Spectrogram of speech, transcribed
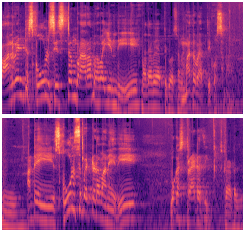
కాన్వెంట్ స్కూల్ సిస్టమ్ ప్రారంభమయ్యింది మత వ్యాప్తి కోసం మత వ్యాప్తి కోసం. అంటే ఈ స్కూల్స్ పెట్టడం అనేది ఒక స్ట్రాటజీ స్ట్రాటజీ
